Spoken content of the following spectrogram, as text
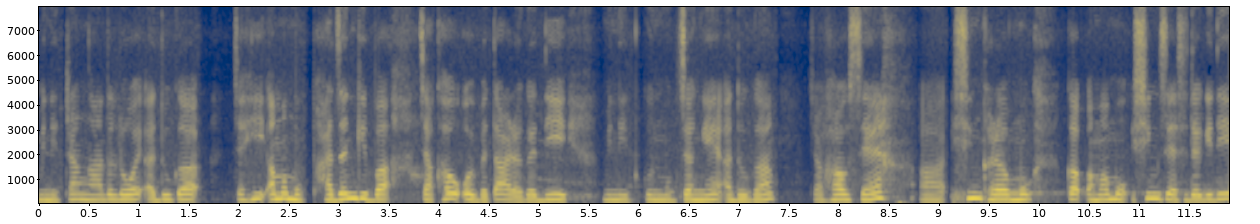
ꯃꯤꯅꯤꯠ ꯇꯔꯥꯃꯉꯥꯗ ꯂꯣꯏ ꯑꯗꯨꯒ ꯆꯍꯤ ꯑꯃꯃꯨꯛ ꯐꯥꯖꯤꯟꯈꯤꯕ ꯆꯥꯛꯍꯥꯎ ꯑꯣꯏꯕ ꯇꯥꯔꯒꯗꯤ ꯃꯤꯅꯤꯠ ꯀꯨꯟꯃꯨꯛ ꯆꯪꯉꯦ ꯑꯗꯨꯒ ꯆꯥꯛꯍꯥꯎꯁꯦ ꯏꯁꯤꯡ ꯈꯔꯃꯨꯛ ꯀꯞ ꯑꯃꯃꯨꯛ ꯏꯁꯤꯡꯁꯦ ꯁꯤꯗꯒꯤꯗꯤ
